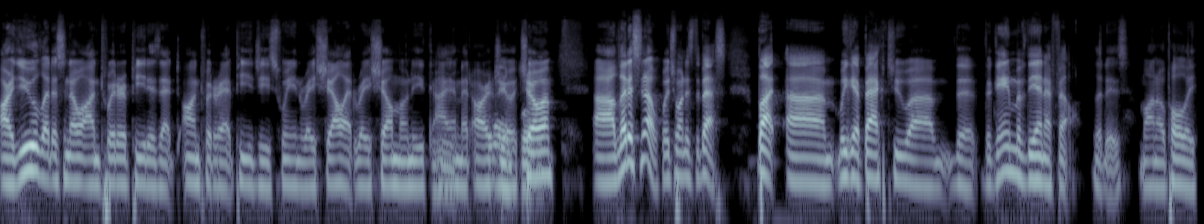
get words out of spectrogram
are you? Let us know on Twitter. Pete is at on Twitter at PG Sween, Rachel at Rachel Monique. I Mhm. am at RJ. Ochoa. Uh, let us know which one is the best. But um, we get back to um, the the game of the NFL that is Monopoly.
